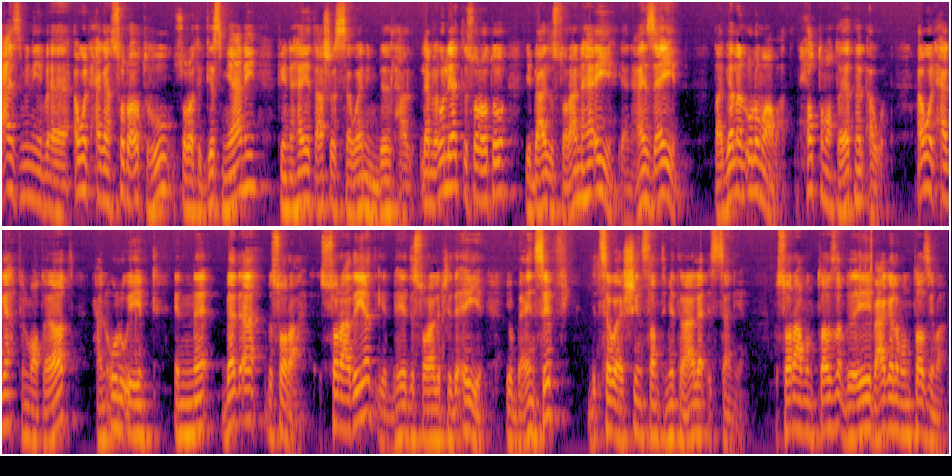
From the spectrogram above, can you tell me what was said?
عايز مني يبقى أول حاجة سرعته سرعة الجسم يعني في نهاية 10 ثواني من بداية الحركة. لما يقول لي هات لي سرعته يبقى عايز السرعة النهائية. يعني عايز عين. طيب يلا نقوله مع بعض. نحط معطياتنا الأول. أول حاجة في المعطيات هنقوله إيه؟ إن بدأ بسرعة. السرعة ديت يبقى هي دي السرعة الابتدائية. يبقى عين صفر بتساوي 20 سنتيمتر على الثانية. بسرعة منتظمه بإيه؟ بعجلة منتظمة.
